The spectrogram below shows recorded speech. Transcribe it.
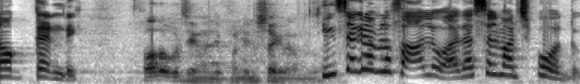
నొక్కండి. ఫాలో కూడా చేయమని చెప్పండి ఇన్స్టాగ్రామ్లో ఇన్స్టాగ్రామ్లో ఫాలో అది అస్సలు మర్చిపోవద్దు.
